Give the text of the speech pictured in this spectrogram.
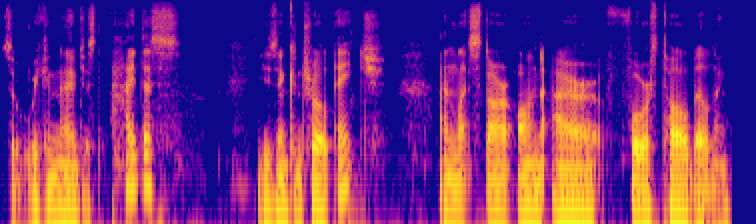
So we can now just hide this using Control H and let's start on our fourth tall building.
